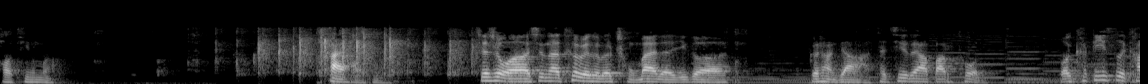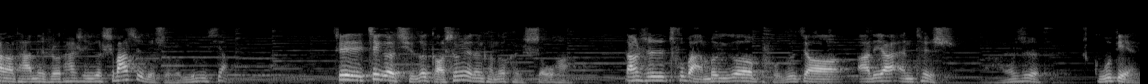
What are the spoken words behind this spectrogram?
好听吗？太好听了。这是我现在特别特别崇拜的一个歌唱家，他基利亚巴托里。我看第一次看到他那时候，他是一个十八岁的时候一个录像。这这个曲子搞声乐的可能很熟哈。当时出版过一个谱子叫《阿利亚 Antish》，好像是古典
